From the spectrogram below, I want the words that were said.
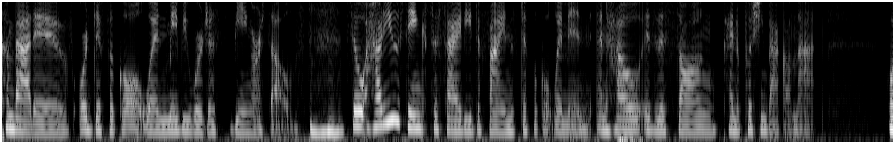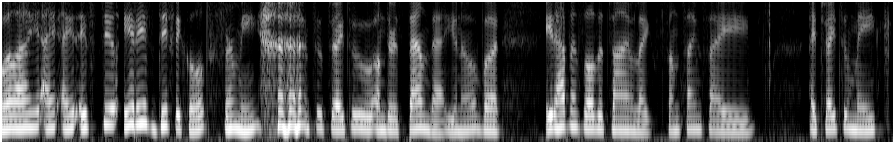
combative or difficult when maybe we're just being ourselves. Mm-hmm. So, how do you think society defines difficult women, and how is this song kind of pushing back on that? Well, I, I, I it's still it is difficult for me to try to understand that, you know, but it happens all the time. Like sometimes I, I try to make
